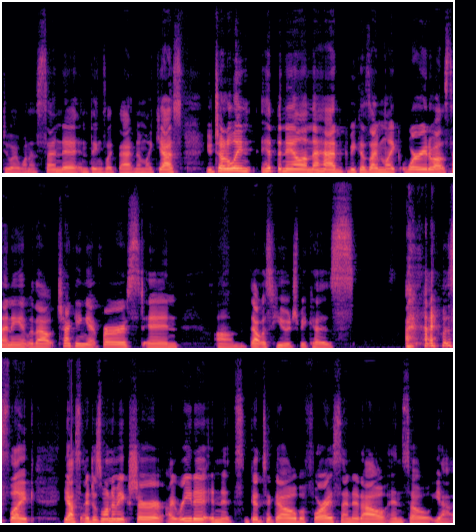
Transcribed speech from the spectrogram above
do I want to send it and things like that. And I'm like, yes, you totally hit the nail on the head because I'm like worried about sending it without checking it first. And um, that was huge because I was like, yes, I just want to make sure I read it and it's good to go before I send it out. And so, yeah.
